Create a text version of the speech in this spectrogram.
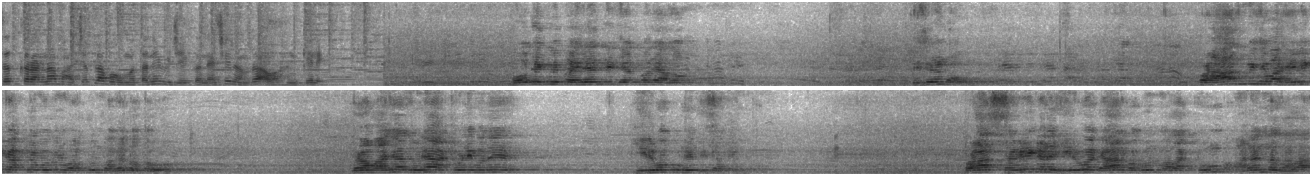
जतकरांना भाजपला बहुमताने विजय करण्याचे नम्र आवाहन केले. बहुतेक मी पहिल्यांदा जगमध्ये आलो. तिसऱ्यांदा आलो पण आज मी जेव्हा हेलिकॉप्टरमधून वरतून बघत होतो तेव्हा माझ्या जुन्या आठवणीमध्ये हिरवं कुठे दिसत नव्हतं. पण आज सगळीकडे हिरवगार बघून मला खूप आनंद झाला.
